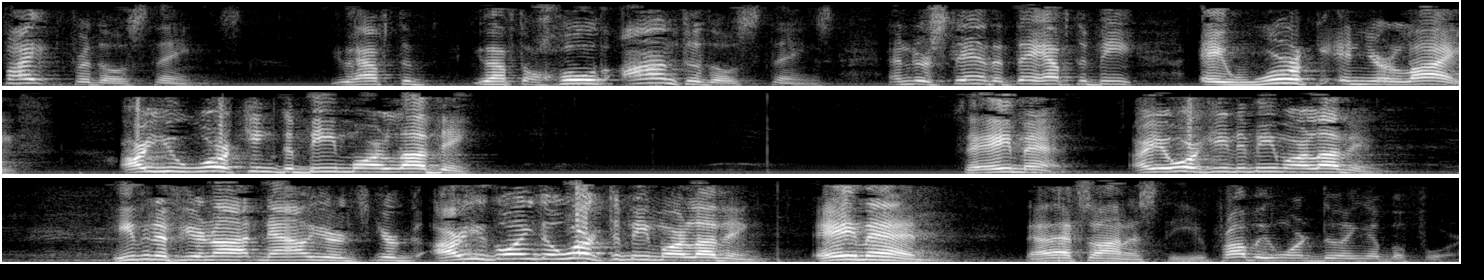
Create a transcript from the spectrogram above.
fight for those things. You have to, you have to hold on to those things. Understand that they have to be a work in your life. Are you working to be more loving? Say amen. Are you working to be more loving? Even if you're not now, you're, you're, are you going to work to be more loving? Amen. Now that's honesty. You probably weren't doing it before.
